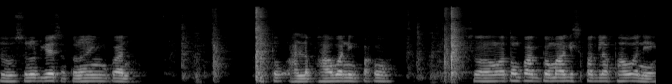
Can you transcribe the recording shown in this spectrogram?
So sunod guys, ato na yung kwan. Ito halaphawan ning pako. So ang atong pagpamagi sa paglaphawan eh.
